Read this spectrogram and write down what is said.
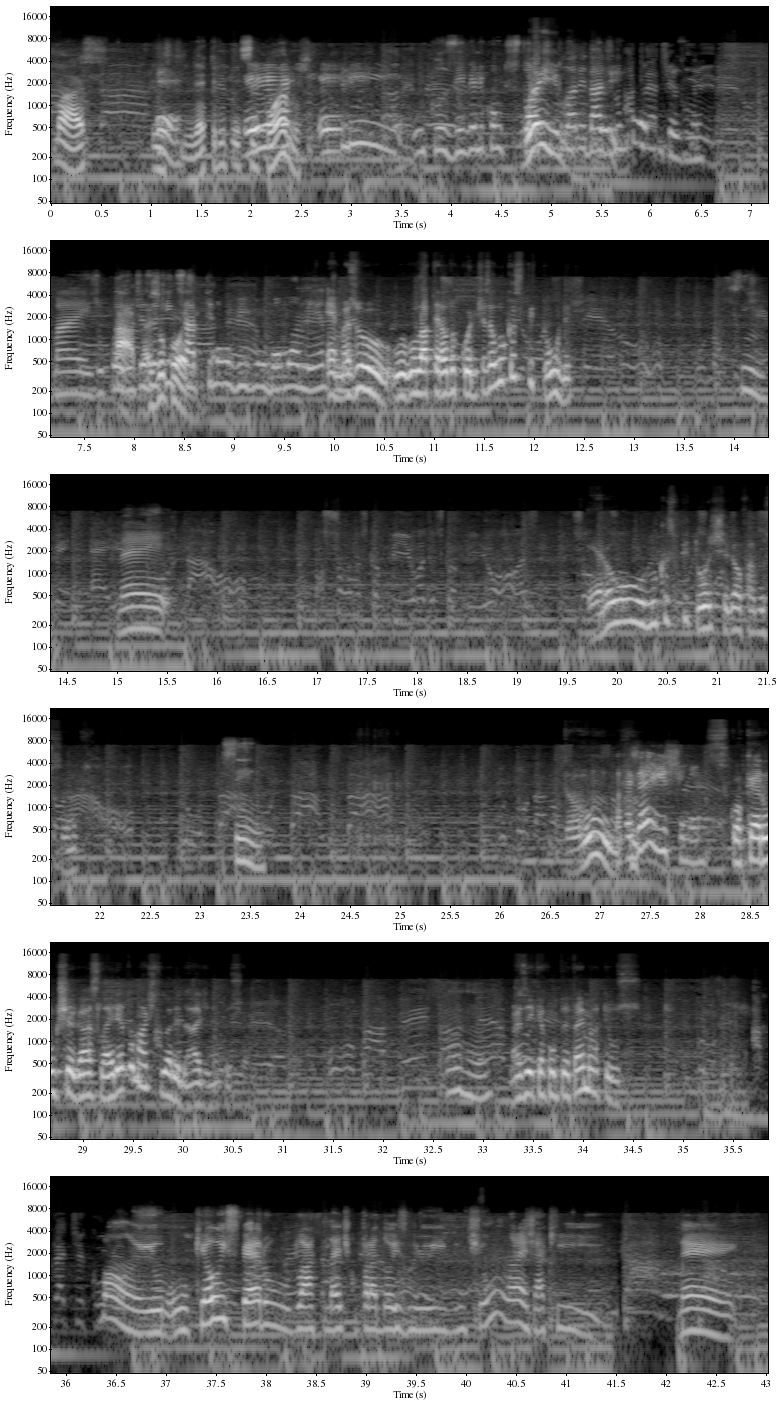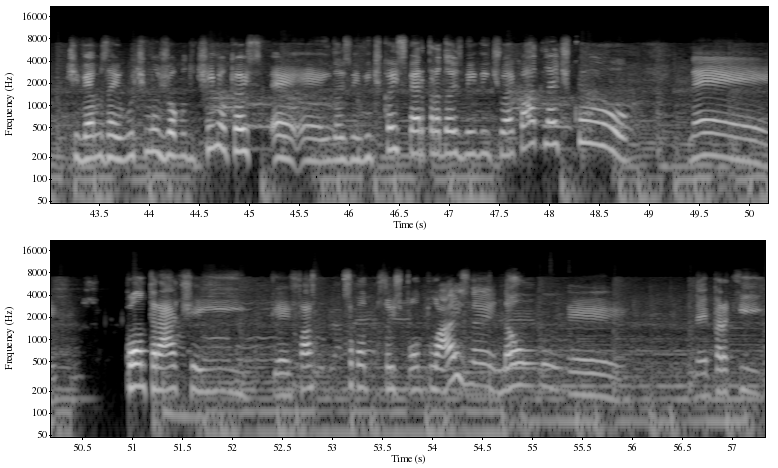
Mas, É. enfim, né? 35 Ele, anos. ele, inclusive, ele conquistou Por a aí, titularidade no Corinthians, né? Mas o Ah, Corinthians mas a o gente sabe que não vive um bom momento. É, mas né? o, o, o lateral do Corinthians é o Lucas Piton, né? Sim. Né? Era o Lucas Piton de chegar o Fábio Santos. Sim. Então, Mas é isso, né? se qualquer um que chegasse lá, iria tomar titularidade, né, pessoal? Uhum. Mas aí, quer completar aí, Matheus? Bom, eu- o que eu espero do Atlético para 2021, né, já que né, tivemos aí o último jogo do time, o que eu é, é, em 2020, o que eu espero para 2021 é que o Atlético né, contrate aí, é, faça contratações pontuais, né, não é, né, para que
